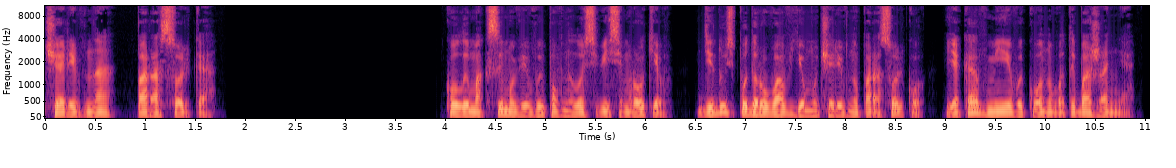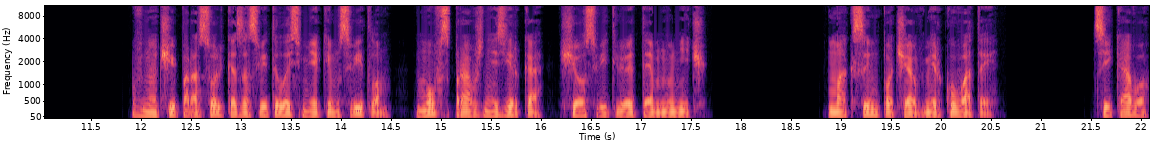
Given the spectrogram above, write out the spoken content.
Чарівна парасолька. Коли Максимові виповнилось вісім років, дідусь подарував йому чарівну парасольку, яка вміє виконувати бажання. Вночі парасолька засвітилась м'яким світлом, мов справжня зірка, що освітлює темну ніч. Максим почав міркувати. Цікаво,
